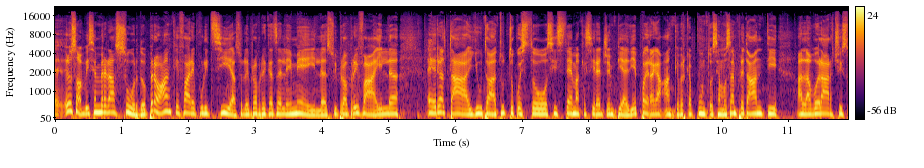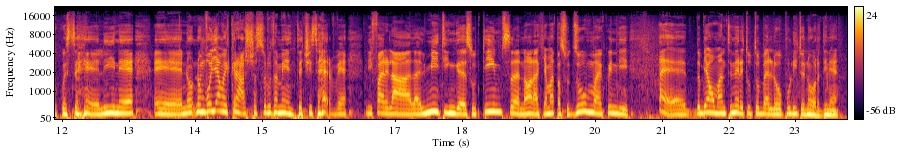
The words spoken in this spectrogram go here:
eh, lo so, vi sembrerà assurdo, però anche fare pulizia sulle proprie caselle email, sui propri file, eh, in realtà aiuta tutto questo sistema che si regge in piedi. E poi, raga, anche perché appunto siamo sempre tanti a lavorarci su queste linee, eh, no- non vogliamo il crash assolutamente, ci serve di fare la- la- il meeting su Teams, no? la chiamata su Zoom, e quindi eh, dobbiamo mantenere tutto bello pulito in ordine.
